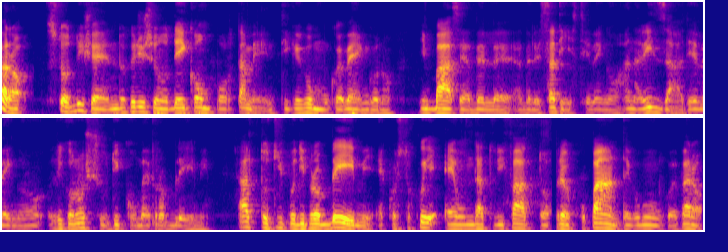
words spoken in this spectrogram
però sto dicendo che ci sono dei comportamenti che comunque vengono in base a delle, a delle statistiche, vengono analizzati e vengono riconosciuti come problemi. Altro tipo di problemi, e questo qui è un dato di fatto preoccupante comunque, però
